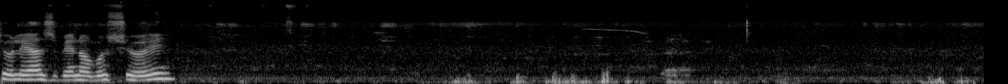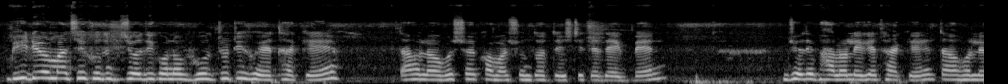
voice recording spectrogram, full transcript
চলে আসবেন অবশ্যই। ভিডিওর মাঝে যদি কোনো ভুল ত্রুটি হয়ে থাকে, তাহলে অবশ্যই ক্ষমা সুন্দর দৃষ্টিতে দেখবেন। যদি ভালো লেগে থাকে, তাহলে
